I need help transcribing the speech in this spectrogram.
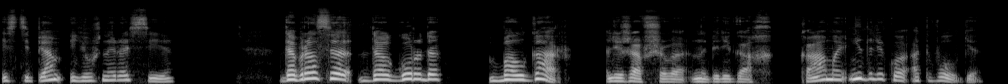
и степям Южной России. Добрался до города Болгар, лежавшего на берегах Камы, недалеко от Волги.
